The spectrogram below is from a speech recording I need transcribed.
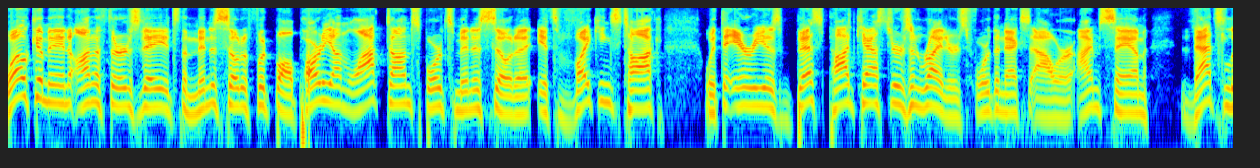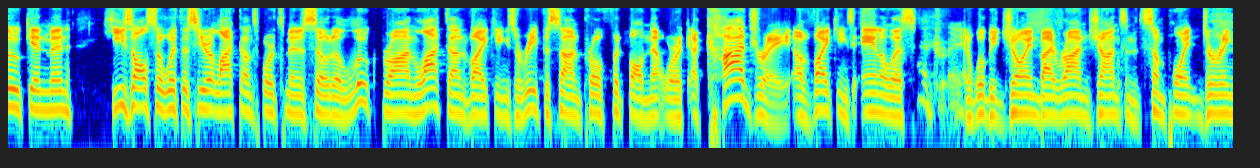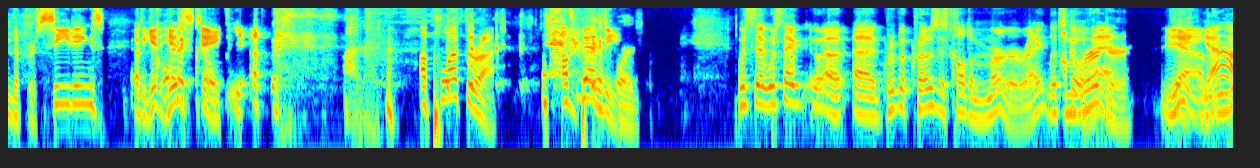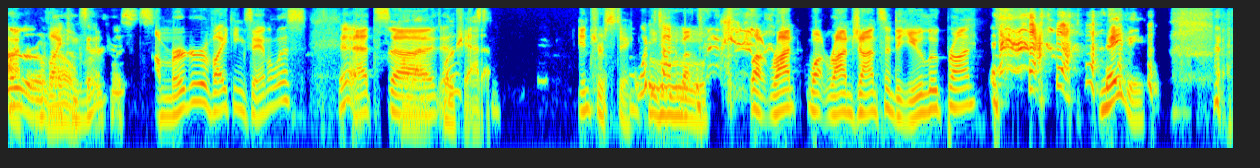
Welcome in on a Thursday. It's the Minnesota Football Party on Locked On Sports Minnesota. It's Vikings talk with the area's best podcasters and writers for the next hour. I'm Sam. That's Luke Inman. He's also with us here at Locked On Sports Minnesota. Luke Braun, Locked On Vikings, Arif Hassan, Pro Football Network, a cadre of Vikings analysts. Cadre. And we'll be joined by Ron Johnson at some point during the proceedings to get his take. a plethora a bevy. What's that? What's that? Uh, uh, group of crows is called a murder, right? Let's a go. murder. Yeah, yeah, a murder of oh, Vikings analysts. A murder of Vikings analysts. Yeah, that's uh, oh, that's interesting. What are you talking Ooh. about? what Ron? What Ron Johnson to you, Luke Braun? Maybe.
